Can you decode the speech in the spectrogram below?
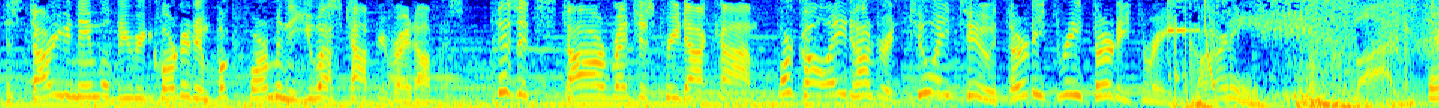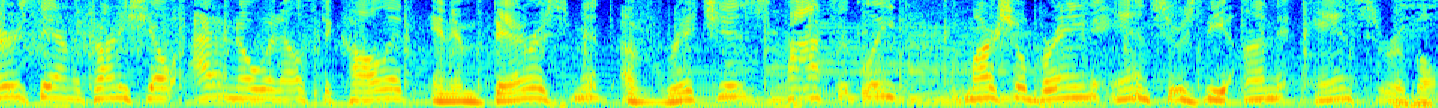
The star you name will be recorded in book form in the U.S. Copyright Office. Visit starregistry.com or call 800 282 3333. Carney. Buck. Thursday on the Carney Show, I don't know what else to call it. An embarrassment of riches, possibly. Marshall Brain answers the unanswerable.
